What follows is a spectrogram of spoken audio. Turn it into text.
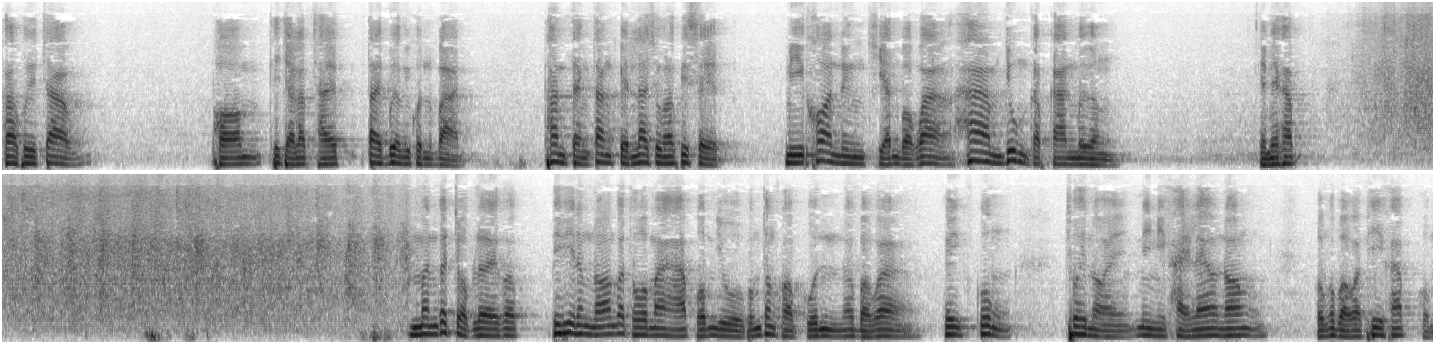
ข้าพุทธเจ้า พร้อมที่จะรับใช้ใต้เบื้องวิคุณบาท ท่านแต่งตั้งเป็นราชวงศ์รักพิเศษ มีข้อหนึ่งเขียนบอกว่า ห้ามยุ่งกับการเมือง เห็นไหมครับ มันก็จบเลยครับพี่ๆน้องๆก็โทรมาหาผมอยู่ ผมต้องขอบคุณเราบอกว่าเฮ้ยกุ้งช่วยหน่อย ไม่มีใครแล้วน้อง ผมก็บอกว่าพี่ครับ ผม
